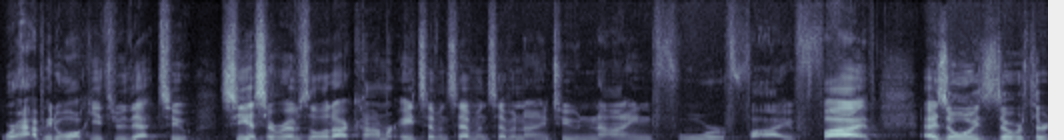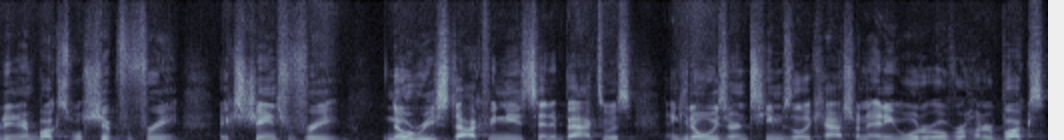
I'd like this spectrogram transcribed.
we're happy to walk you through that too. See us at RevZilla.com or 877-792-9455. As always, it's over 39 bucks. We'll ship for free, exchange for free, no restock if you need to send it back to us, and you can always earn Teamzilla cash on any order over 100 bucks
